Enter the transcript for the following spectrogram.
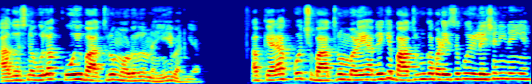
आगे उसने बोला, कोई बाथरूम मॉड्यूलर नहीं है बन गया। अब कह रहा, कुछ बाथरूम बड़े अब देखिए बाथरूम का बड़े से कोई रिलेशन ही नहीं है।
